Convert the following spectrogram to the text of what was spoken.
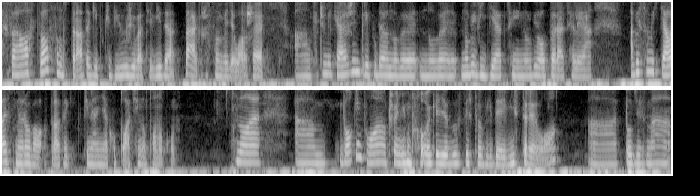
chcela, chcela som strategicky využívať tie videá tak, že som vedela, že um, keďže mi každým pribúdajú nové, nové, noví vidiaci, noví odberatelia, aby som ich ďalej smeroval strategicky na nejakú platenú ponuku. No a um, veľkým ponaučením bolo, keď jedno z týchto videí vystrelilo, a to dnes má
